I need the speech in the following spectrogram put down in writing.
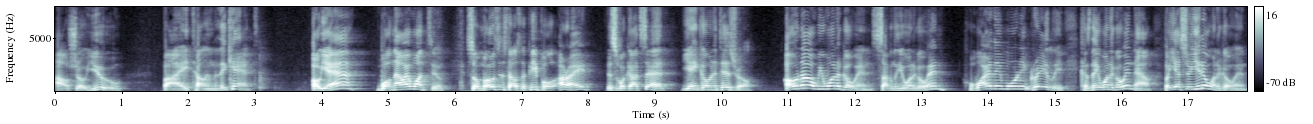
I'll show you by telling them they can't. Oh, yeah? Well, now I want to. So Moses tells the people, all right, this is what God said, you ain't going into Israel. Oh, no, we want to go in. Suddenly you want to go in? Why are they mourning greatly? Because they want to go in now. But yes, sir, you don't want to go in.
